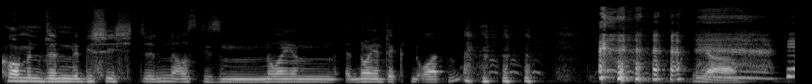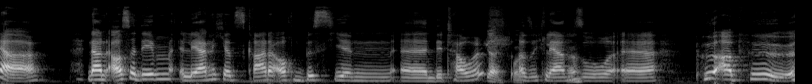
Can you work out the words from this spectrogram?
kommenden Geschichten aus diesen neuen, äh, neu entdeckten Orten. ja. Ja. Na und außerdem lerne ich jetzt gerade auch ein bisschen äh, Litauisch. Ja, ich also ich lerne ja. so äh, peu à peu.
